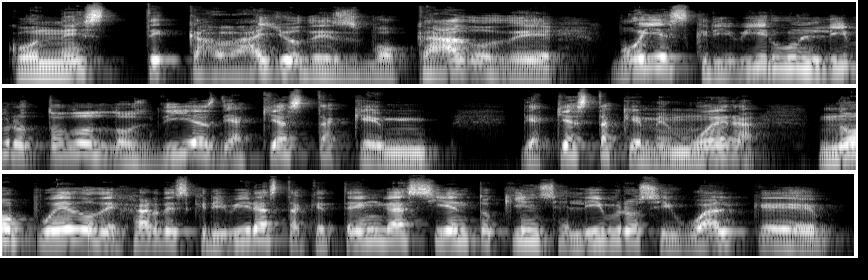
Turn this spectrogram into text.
con este caballo desbocado de voy a escribir un libro todos los días de aquí hasta que de aquí hasta que me muera. No puedo dejar de escribir hasta que tenga 115 libros igual que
